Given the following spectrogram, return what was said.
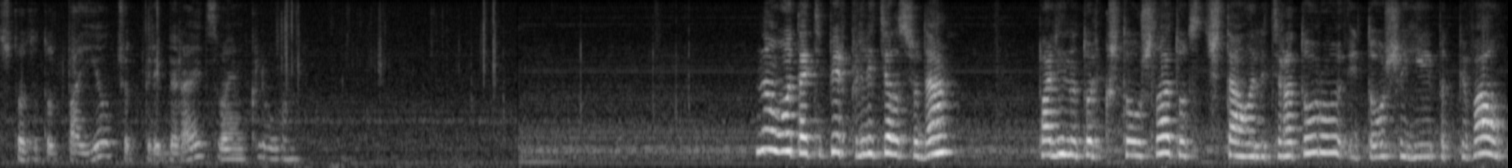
Что-то тут поел, что-то перебирает своим клювом. Ну вот, а теперь прилетела сюда. Полина только что ушла, тут читала литературу, и Тоша ей подпевал.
